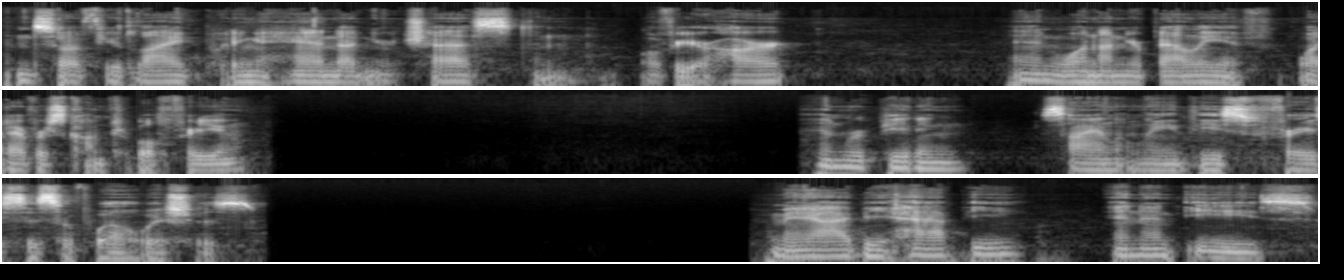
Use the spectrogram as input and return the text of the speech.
And so, if you'd like, putting a hand on your chest and over your heart, and one on your belly, if whatever's comfortable for you. And repeating silently these phrases of well wishes. May I be happy and at ease.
